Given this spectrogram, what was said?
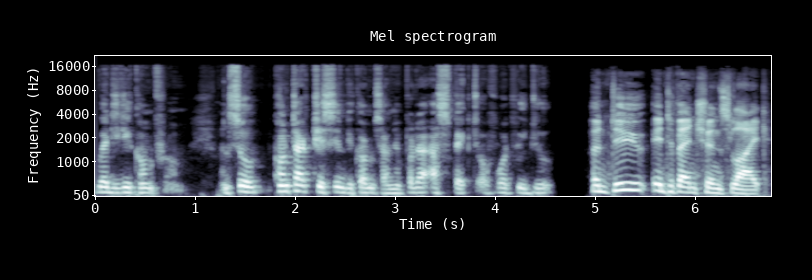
where did it come from. And so contact tracing becomes an important aspect of what we do. And do interventions like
